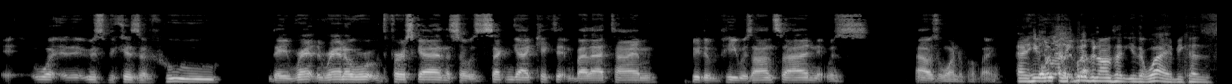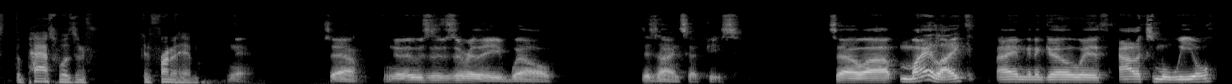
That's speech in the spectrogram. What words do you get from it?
it, it was because of who they ran. They ran over it with the first guy, and so it was the second guy kicked it, and by that time, BWP was onside, and it was that was a wonderful thing. and he It would, really he would have been onside either way because the pass was in in front of him. Yeah. So you know, it was it was a really well designed set piece. So uh, my like, I am going to go with Alex Muyl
